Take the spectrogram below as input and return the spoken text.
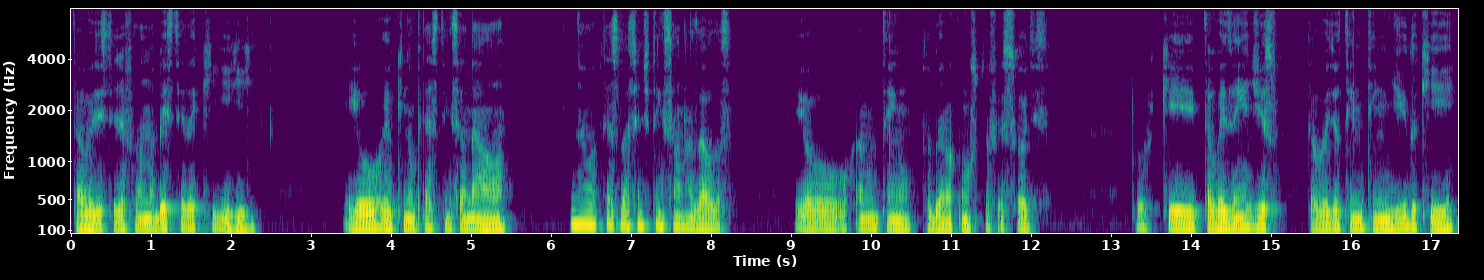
talvez eu esteja falando uma besteira aqui. Eu, eu que não presto atenção na aula. Não, eu presto bastante atenção nas aulas. Eu, eu não tenho problema com os professores. Porque talvez venha disso. Talvez eu tenha entendido que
